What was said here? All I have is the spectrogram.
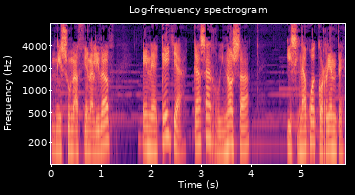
ni su nacionalidad en aquella casa ruinosa y sin agua corriente.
